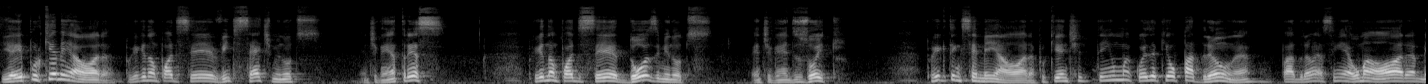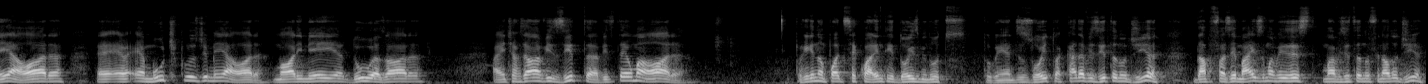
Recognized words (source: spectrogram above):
E aí, por que meia hora? Por que, não pode ser 27 minutos? A gente ganha 3. Por que, que não pode ser 12 minutos? A gente ganha 18. Por que, que tem que ser meia hora? Porque a gente tem uma coisa que é o padrão, né? O padrão é assim, é uma hora, meia hora, é, é, é múltiplos de meia hora. Uma hora e meia, duas horas, a gente vai fazer uma visita, a visita é uma hora. Por que não pode ser 42 minutos? Tu ganha 18 a cada visita no dia, dá para fazer mais uma, vez, uma visita no final do dia.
